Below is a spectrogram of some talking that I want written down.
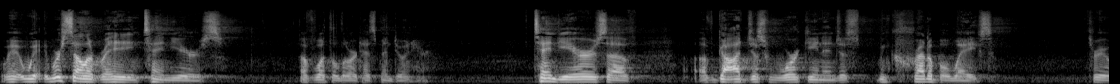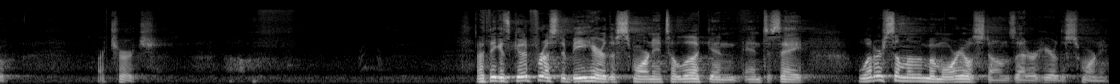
we, we, we're celebrating 10 years of what the Lord has been doing here. 10 years of, of God just working in just incredible ways through our church. And I think it's good for us to be here this morning to look and, and to say, what are some of the memorial stones that are here this morning?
